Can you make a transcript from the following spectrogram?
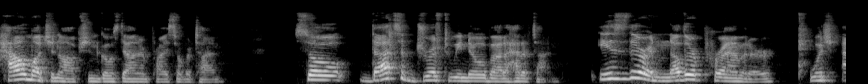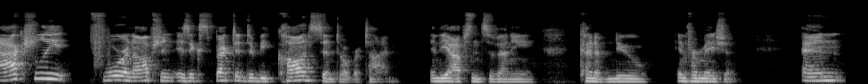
how much an option goes down in price over time. So that's a drift we know about ahead of time. Is there another parameter which actually for an option is expected to be constant over time in the absence of any kind of new information. And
